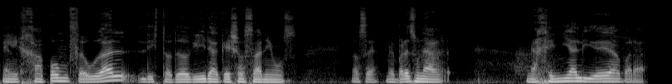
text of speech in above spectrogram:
en el Japón feudal, listo, tengo que ir a aquellos Animus. No sé, me parece una, una genial idea para,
